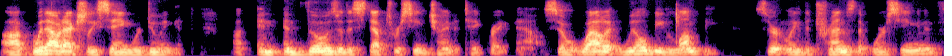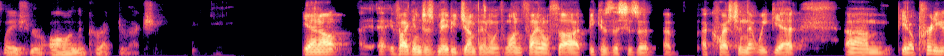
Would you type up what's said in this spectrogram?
uh, without actually saying we're doing it. Uh, and, and those are the steps we're seeing China take right now. So while it will be lumpy, certainly the trends that we're seeing in inflation are all in the correct direction. Yeah, and I'll, if I can just maybe jump in with one final thought, because this is a, a, a question that we get, um, you know, pretty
